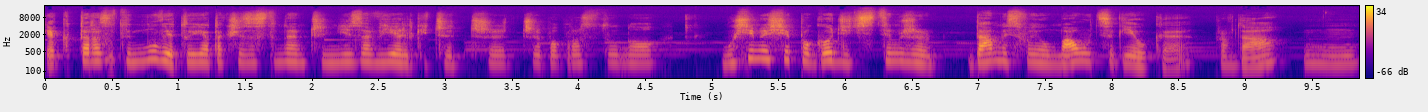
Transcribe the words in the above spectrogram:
jak teraz o tym mówię, to ja tak się zastanawiam, czy nie za wielki, czy, czy, czy po prostu, no, musimy się pogodzić z tym, że damy swoją małą cegiełkę, prawda? Mm,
